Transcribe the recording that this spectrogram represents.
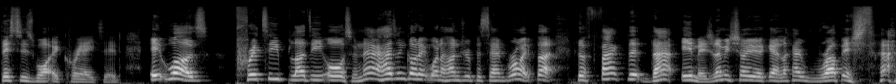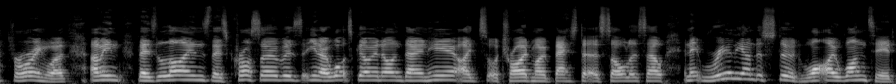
this is what it created. It was pretty bloody awesome. Now, it hasn't got it 100% right, but the fact that that image, let me show you again, look how rubbish that drawing was. I mean, there's lines, there's crossovers, you know, what's going on down here? I sort of tried my best at a solar cell, and it really understood what I wanted,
